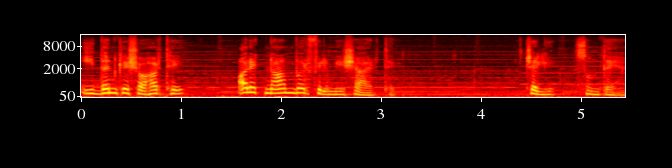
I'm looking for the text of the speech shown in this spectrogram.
ایدن کے شوہر تھے اور ایک نامور فلمی شاعر تھے۔ چلیے سنتے ہیں۔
